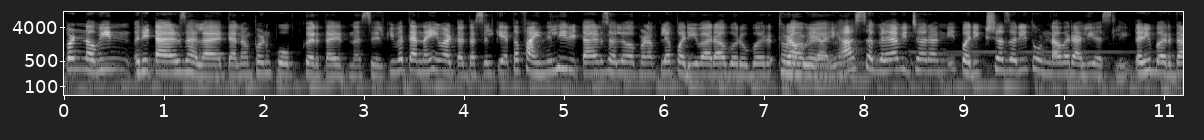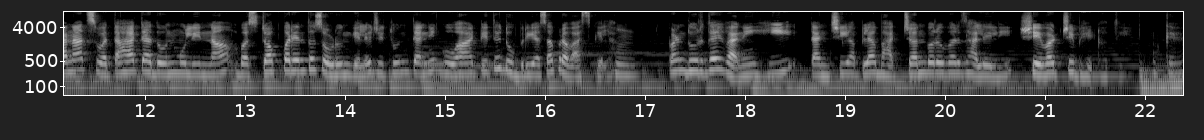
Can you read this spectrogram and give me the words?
पण नवीन रिटायर झालाय त्यांना पण कोप करता येत नसेल किंवा त्यांनाही वाटत असेल की आता फायनली रिटायर झालो आपण आपल्या परिवाराबरोबर थोडा राहूया. ह्या सगळ्या विचारांनी परीक्षा जरी तोंडावर आली असली तरी बरदानाथ स्वतः त्या दोन मुलींना बस स्टॉप पर्यंत सोडून गेले जिथून त्यांनी गुवाहाटी ते दुबरी असा प्रवास केला. पण दुर्दैवाने ही त्यांची आपल्या भाच्यांबरोबर झालेली शेवटची भेट होती. ओके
